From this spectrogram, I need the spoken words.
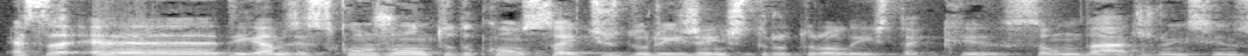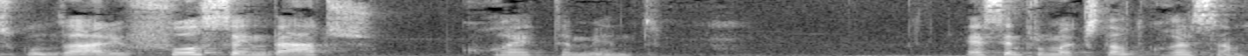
essa, eh, digamos, esse conjunto de conceitos de origem estruturalista que são dados no ensino secundário fossem dados corretamente. É sempre uma questão de correção.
